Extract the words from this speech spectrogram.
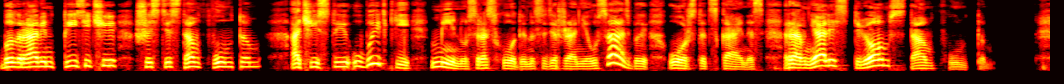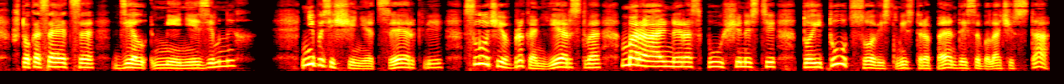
был равен 1600 фунтам, а чистые убытки минус расходы на содержание усадьбы Орстед-Скайнес равнялись 300 фунтам. Что касается дел менее земных, ни посещения церкви, случаев браконьерства, моральной распущенности, то и тут совесть мистера Пендейса была чиста.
